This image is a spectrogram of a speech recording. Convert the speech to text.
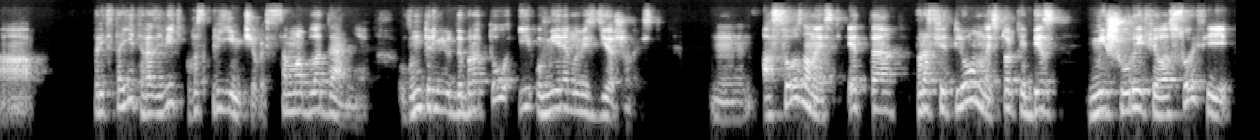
А, предстоит развить восприимчивость, самообладание, внутреннюю доброту и умеренную сдержанность. Осознанность — это просветленность только без мишуры философии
